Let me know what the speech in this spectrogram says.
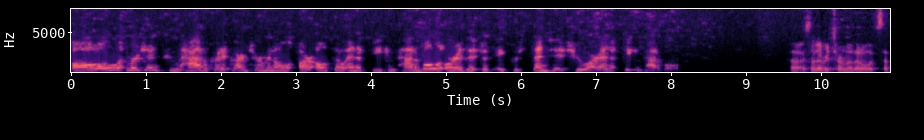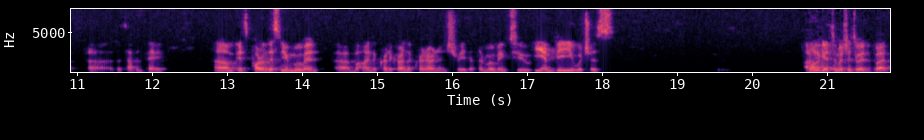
all merchants who have a credit card terminal are also NFC compatible, or is it just a percentage who are NFC compatible? Uh, it's not every terminal that will accept uh, the tap and pay. Um, it's part of this new movement uh, behind the credit card and the credit card industry that they're moving to EMV, which is I don't want to get too much into it, but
